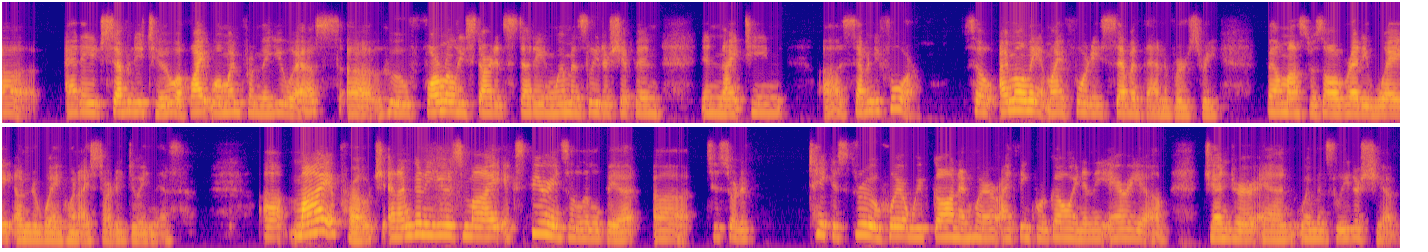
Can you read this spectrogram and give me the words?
uh, at age 72, a white woman from the US uh, who formally started studying women's leadership in, in 1974. Uh, so I'm only at my 47th anniversary. BELMAS was already way underway when I started doing this. Uh, my approach, and I'm going to use my experience a little bit uh, to sort of take us through where we've gone and where I think we're going in the area of gender and women's leadership.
